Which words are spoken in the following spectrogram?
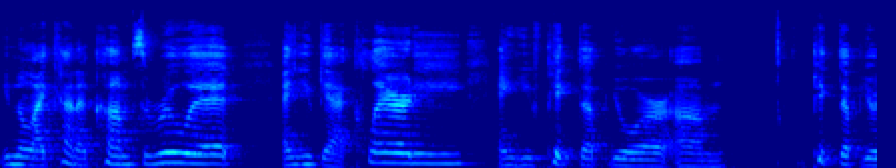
you know, like kind of come through it and you got clarity and you've picked up your um, picked up your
